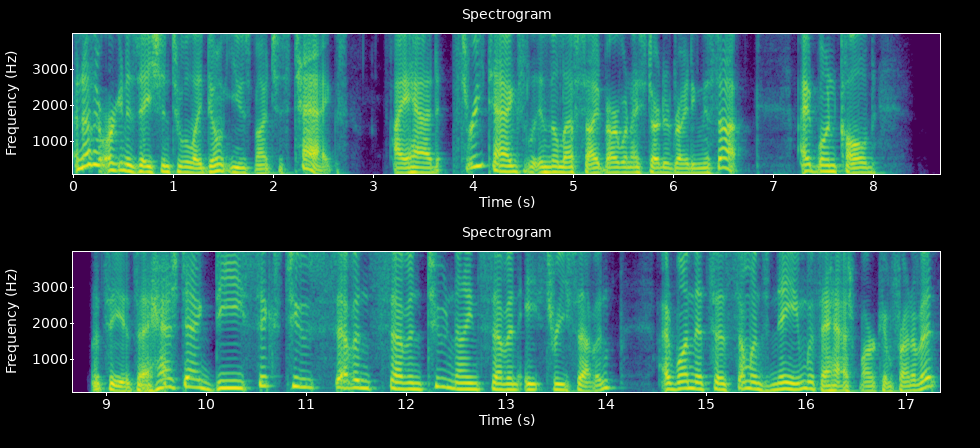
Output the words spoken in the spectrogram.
Another organization tool I don't use much is tags. I had three tags in the left sidebar when I started writing this up. I had one called, let's see, it's a hashtag D62772978837. I had one that says someone's name with a hash mark in front of it,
